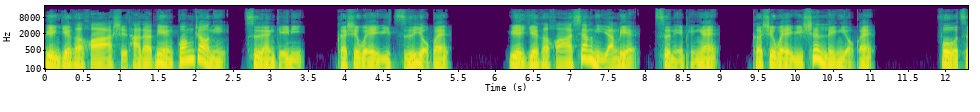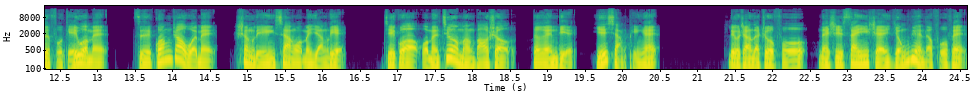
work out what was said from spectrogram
愿耶和华使他的面光照你，赐恩给你，可视为与子有关；愿耶和华向你扬脸，赐你平安，可视为与圣灵有关。父赐福给我们，子光照我们，圣灵向我们扬脸，结果我们就蒙保守，得恩典，也享平安。六章的祝福乃是三一神永远的福分，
